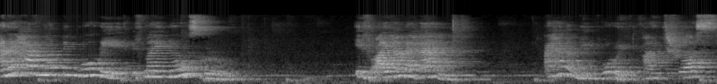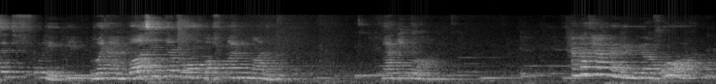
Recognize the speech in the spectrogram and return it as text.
And I have not been worried if my nose grew, if I have a hand. I haven't been worried. I trusted fully when I was in the womb of my mother, like you are. And what happened when we are born?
